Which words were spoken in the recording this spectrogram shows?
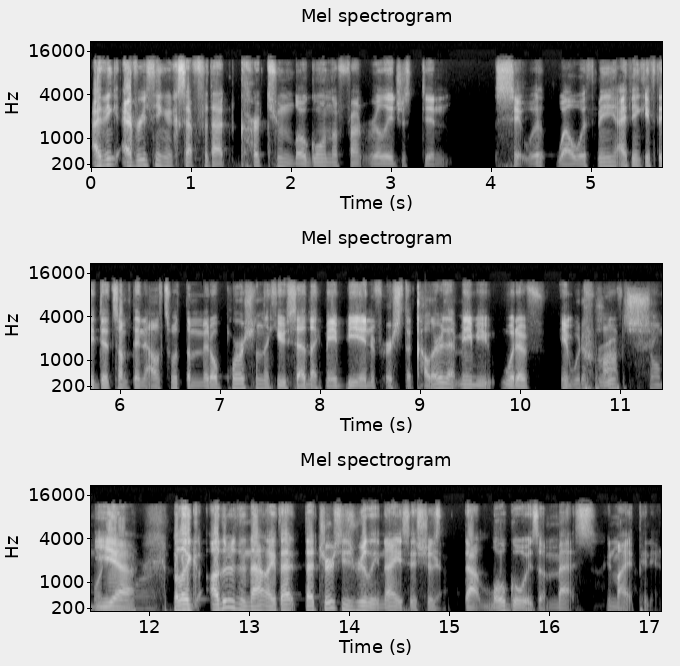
I think everything except for that cartoon logo on the front really just didn't sit with well with me. I think if they did something else with the middle portion, like you said, like maybe inverse the color, that maybe would have It would have improved. so much Yeah. more. But like other than that, like that that jersey's really nice. It's just Yeah. that logo is a mess, in my opinion.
